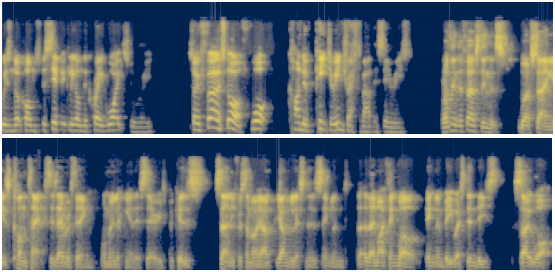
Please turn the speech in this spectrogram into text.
Wisden.com, specifically on the Craig White story. So, first off, what kind of piqued your interest about this series? Well, I think the first thing that's worth saying is context is everything when we're looking at this series because certainly for some of our younger listeners, England, they might think, well, England beat West Indies, so what?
